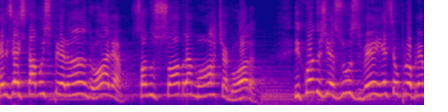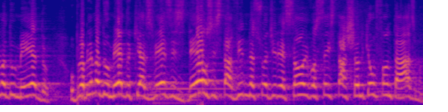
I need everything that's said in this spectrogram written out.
eles já estavam esperando, olha, só nos sobra a morte agora. E quando Jesus vem, esse é o problema do medo. O problema do medo é que às vezes Deus está vindo na sua direção e você está achando que é um fantasma.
